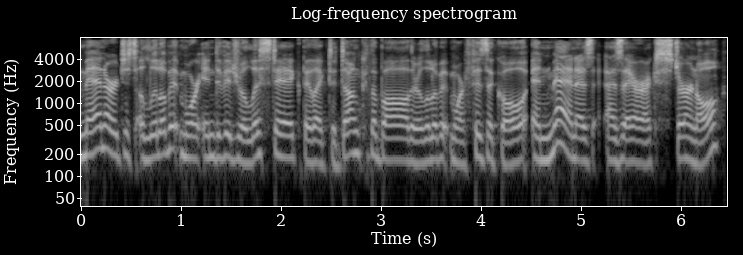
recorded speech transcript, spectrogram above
Men are just a little bit more individualistic. They like to dunk the ball. They're a little bit more physical. And men, as, as they are external,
